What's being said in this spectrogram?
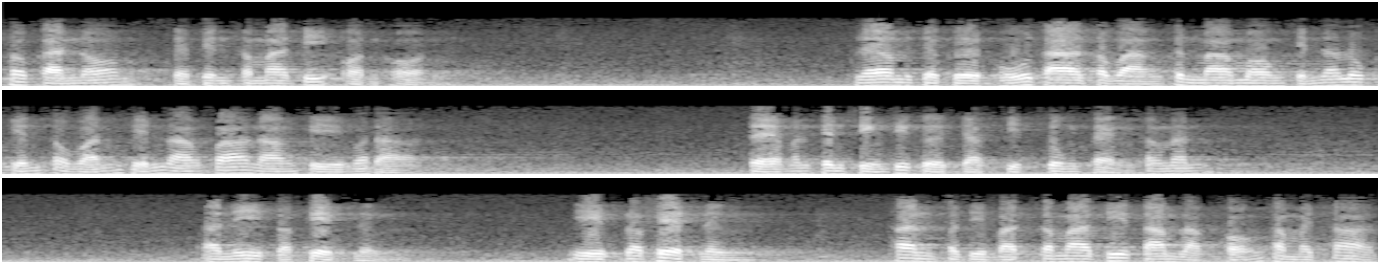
เข้าการน้อม แต่เป็นสมาธิอ่อนๆ แล้วมันจะเกิดหูตาสว่างขึ้นมามองเห็นนรกเห็นสวรรค์เห็นนางฟ้านางเทวดา แต่มันเป็นสิ่งที่เกิดจากจิตปรุงแต่งทั้งนั้น อันนี้ประเภทหนึ่ง อีกประเภทหนึ่ง ท่านปฏิบัติสมาธิตามหลักของธรรมชาติ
